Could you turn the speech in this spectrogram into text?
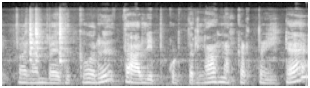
இப்போ நம்ம இதுக்கு ஒரு தாளிப்பு கொடுத்துடலாம். நான் கட் பண்ணிட்டேன்.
